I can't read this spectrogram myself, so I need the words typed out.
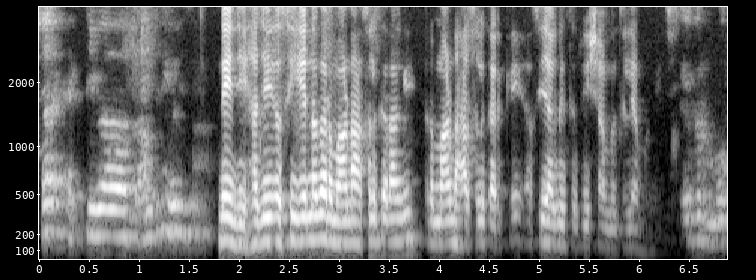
ਸਰ ਐਕਟਿਵਾ ਬਰਾਮਦ ਨਹੀਂ ਹੋਈ ਸੀ? ਨਹੀਂ ਜੀ ਹਜੇ ਅਸੀਂ ਇਹਨਾਂ ਦਾ ਰਿਮਾਂਡ ਹਾਸਲ ਕਰਾਂਗੇ। ਰਿਮਾਂਡ ਹਾਸਲ ਕਰਕੇ ਅਸੀਂ ਅਗਲੀ ਤਫਤੀਸ਼ ਅਮਲ ਚ ਲਿਆਵਾਂਗੇ। ਇਹ ਫਿਰ ਮੁੱਖ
